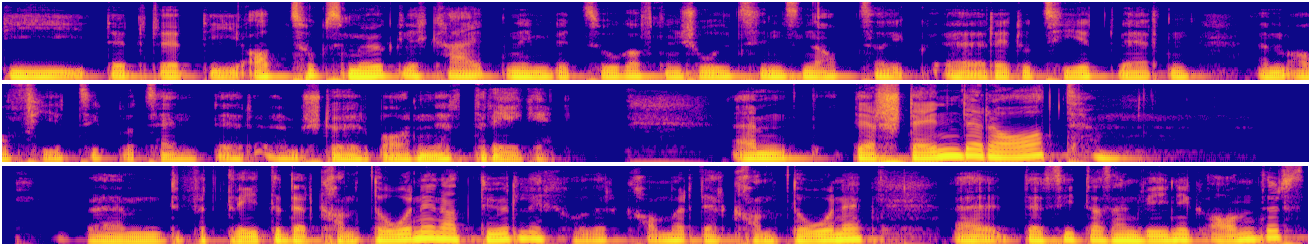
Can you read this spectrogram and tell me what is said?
die, der, der, die Abzugsmöglichkeiten in Bezug auf den Schuldzinsenabzug äh, reduziert werden ähm, auf 40 Prozent der ähm, steuerbaren Erträge. Ähm, der Ständerat ähm, Vertreter der Kantone natürlich, oder Kammer der Kantone, äh, der sieht das ein wenig anders.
